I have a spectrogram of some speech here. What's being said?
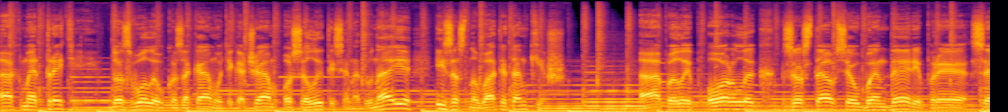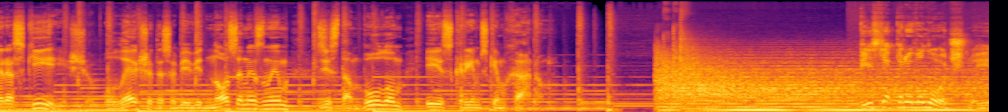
Ахмед III дозволив козакам-утікачам оселитися на Дунаї і заснувати там кіш. А Пилип Орлик зостався в Бендері при Сераскірі, щоб улегшити собі відносини з ним зі Стамбулом і з кримським ханом. Після переволочної,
